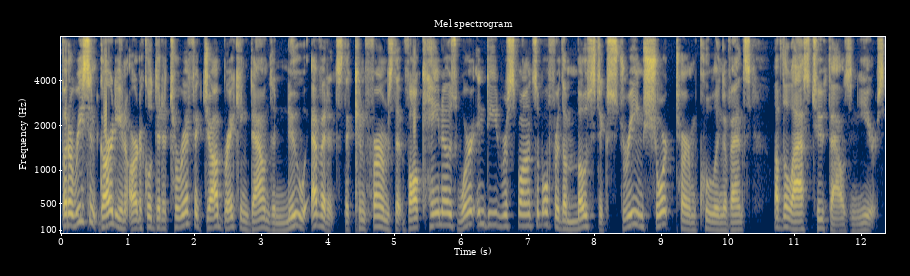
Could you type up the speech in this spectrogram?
but a recent Guardian article did a terrific job breaking down the new evidence that confirms that volcanoes were indeed responsible for the most extreme short-term cooling events of the last 2,000 years,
